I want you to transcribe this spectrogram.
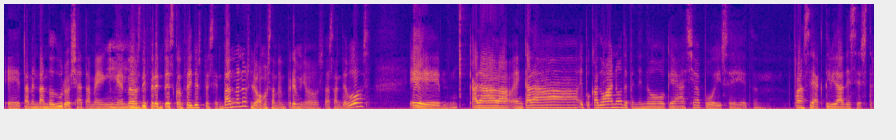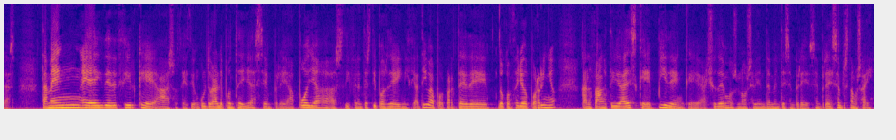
eh, tamén dando duro xa tamén nos diferentes concellos presentándonos, levamos tamén premios bastante bons. Eh, cada, en cada época do ano, dependendo que haxa, pois eh, fanse actividades extras. Tamén hai de decir que a Asociación Cultural de Pontella sempre apoia as diferentes tipos de iniciativa por parte de, do Concello do Porriño cando fan actividades que piden que axudemos, nos evidentemente sempre sempre sempre estamos aí.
